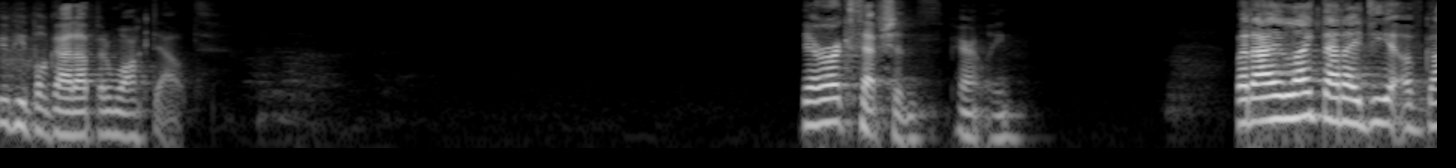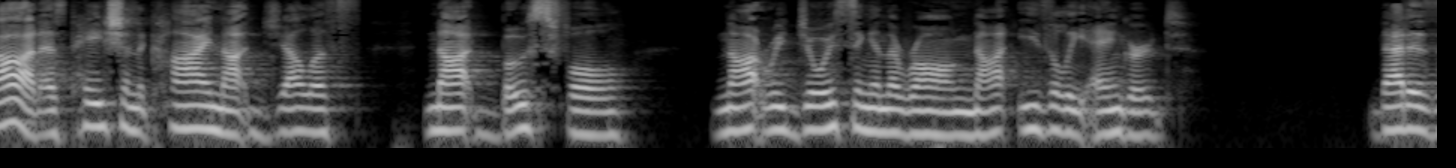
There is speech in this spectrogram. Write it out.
Two people got up and walked out. There are exceptions, apparently. But I like that idea of God as patient, kind, not jealous, not boastful, not rejoicing in the wrong, not easily angered. That is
